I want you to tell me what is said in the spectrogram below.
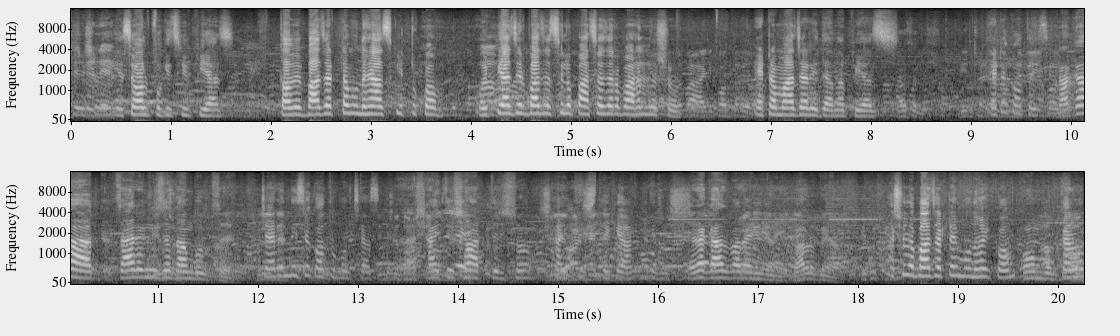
শেষ হয়ে গেছে অল্প কিছু পেঁয়াজ। তবে বাজারটা মনে হয় আজকে একটু কম। ওই পেঁয়াজের বাজার ছিল পাঁচ হাজার বাহান্নশো। এটা মাঝারি দানা পেঁয়াজ। এটা কত? কাকা চারের নিচে দাম বলছে। চারের নিচে কত বলছে আজকে? সাঁত্রিশশো আটত্রিশশো। সাঁত্রিশ থেকে আটত্রিশ। এরা গাছ বাড়ায়নি ভালো পেঁয়াজ। আসলে বাজারটাই মনে হয় কম। কম কারণ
